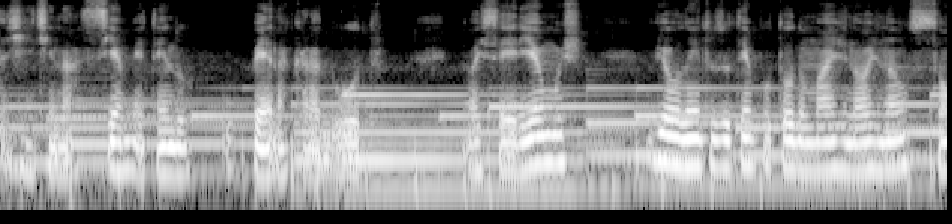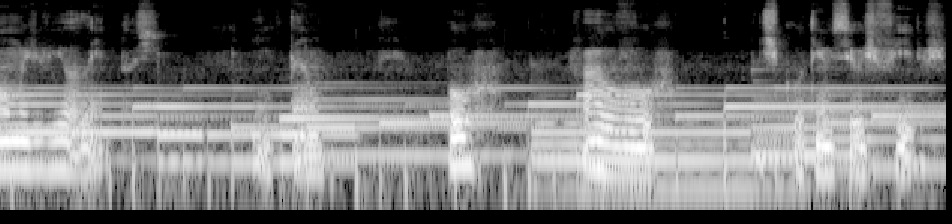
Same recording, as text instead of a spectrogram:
A gente nascia metendo o pé na cara do outro. Nós seríamos violentos o tempo todo, mas nós não somos violentos. Então, por favor, escutem os seus filhos.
